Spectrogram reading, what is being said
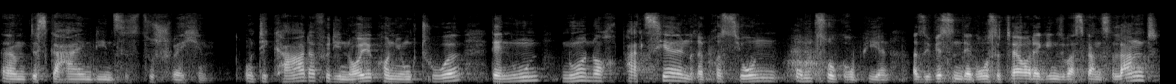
äh, des Geheimdienstes zu schwächen und die Kader für die neue Konjunktur der nun nur noch partiellen Repressionen umzugruppieren. Also Sie wissen, der große Terror, der ging über das ganze Land.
